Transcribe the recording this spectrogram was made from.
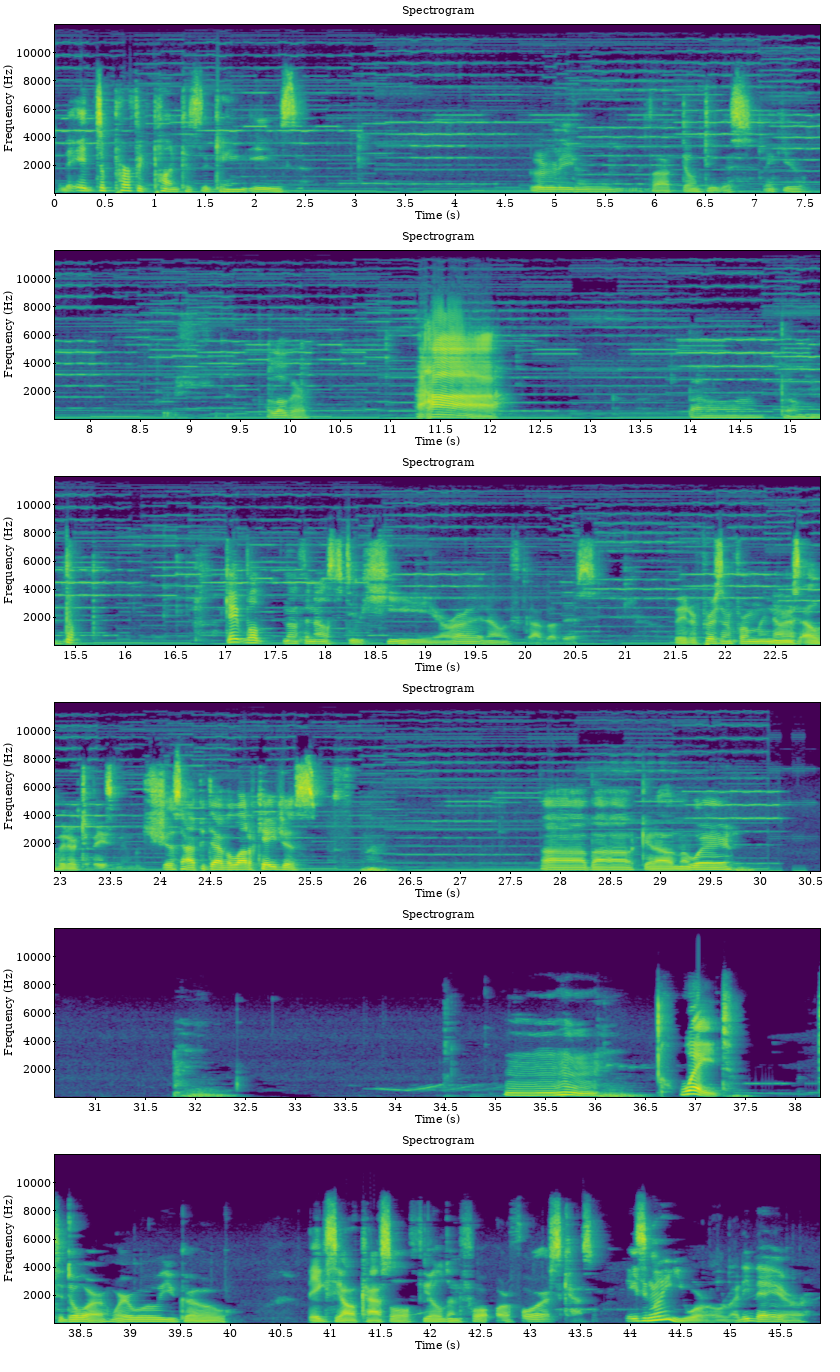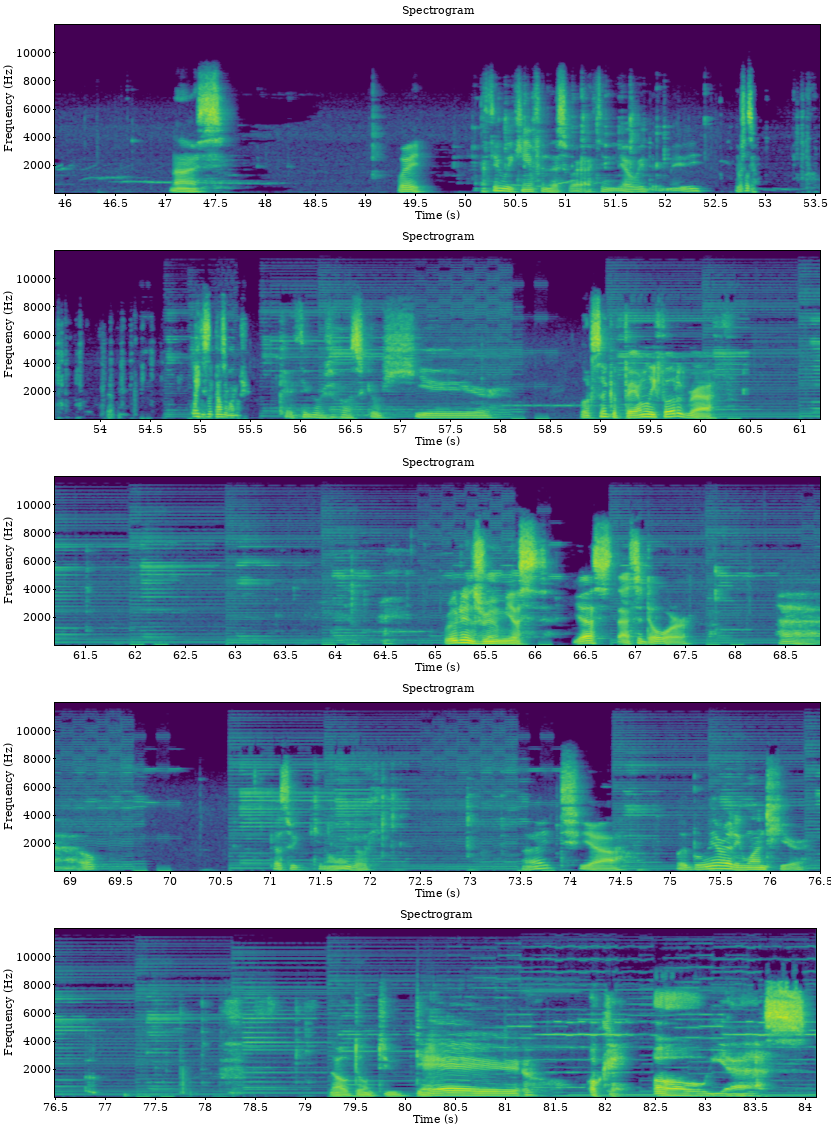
And it's a perfect pun because the game is. Fuck, don't do this. Thank you. Hello there. Ah! Okay, well, nothing else to do here, right? Now we forgot about this. Vader prison, formerly known as elevator to basement, which just happy to have a lot of cages. Ba ba, get out of my way. Mm hmm. Wait! To door, where will you go? Big Seal Castle, Field and for or Forest Castle. Basically, you are already there. Nice. Wait, I think we came from this way. I think, yeah, we did, maybe. Wait, Okay, I think we're supposed to go here. Looks like a family photograph. Rudinn's room, yes. Yes, that's a door. Uh, oh. Guess we can only go here. Right? Yeah. But we already went here. No, don't you dare. Okay. Oh, yes.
